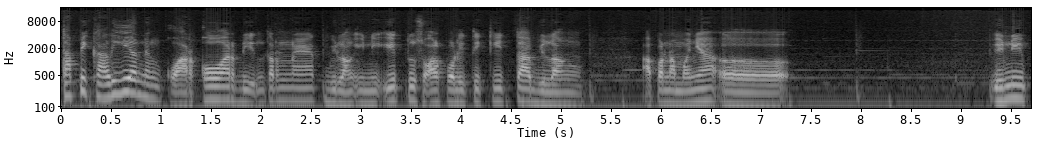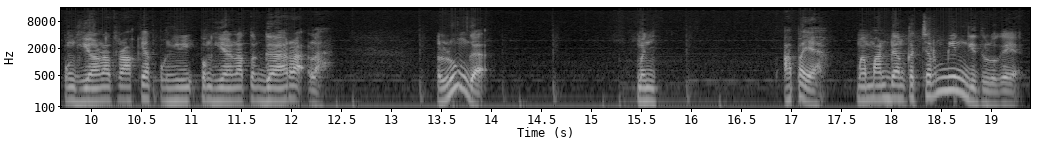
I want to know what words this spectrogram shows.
Tapi kalian yang koar-koar di internet bilang ini itu soal politik kita bilang apa namanya uh, ini pengkhianat rakyat pengkhianat negara lah. Lu nggak apa ya memandang ke cermin gitu loh kayak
